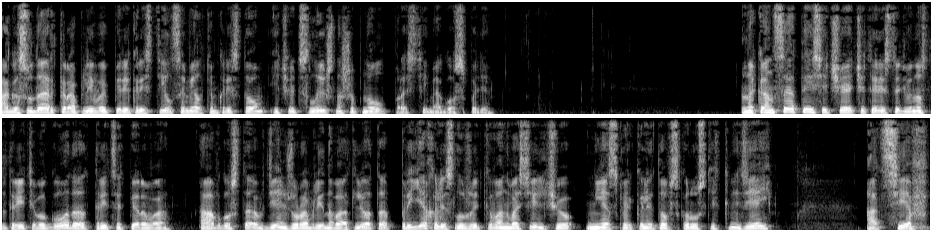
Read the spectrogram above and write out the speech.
а государь торопливо перекрестился мелким крестом и чуть слышно шепнул «Прости меня, Господи». На конце 1493 года, 31 августа, в день журавлиного отлета, приехали служить к Ивану Васильевичу несколько литовско-русских князей, отсев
